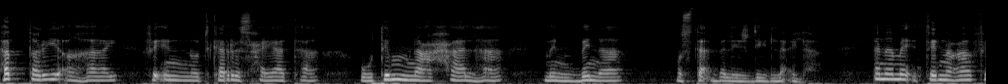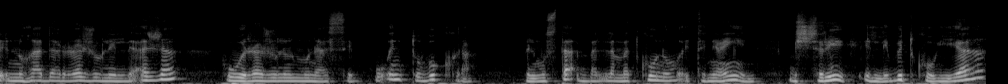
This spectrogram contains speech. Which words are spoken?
هالطريقة هاي في إنه تكرس حياتها وتمنع حالها من بناء مستقبل جديد لإلها. أنا مقتنعة في إنه هذا الرجل اللي أجا هو الرجل المناسب وإنتوا بكرة بالمستقبل لما تكونوا مقتنعين بالشريك اللي بدكوا إياه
